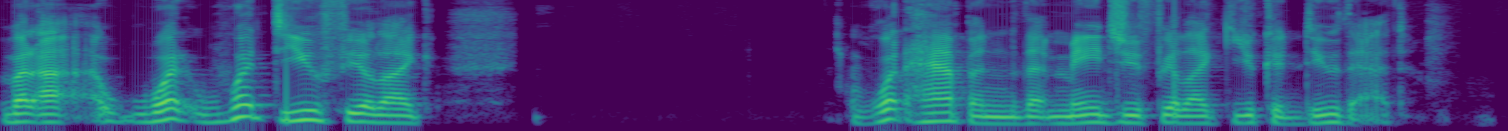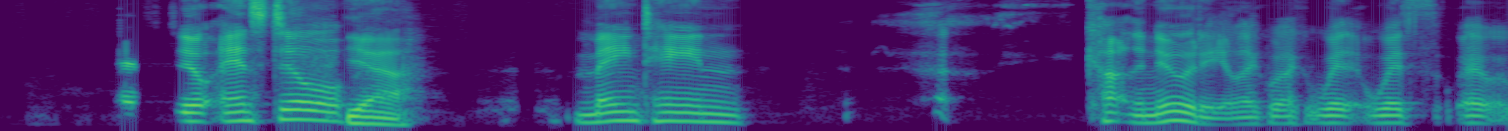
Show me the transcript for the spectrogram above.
but I, what, what do you feel like what happened that made you feel like you could do that and still and still yeah maintain continuity like with with, with uh,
